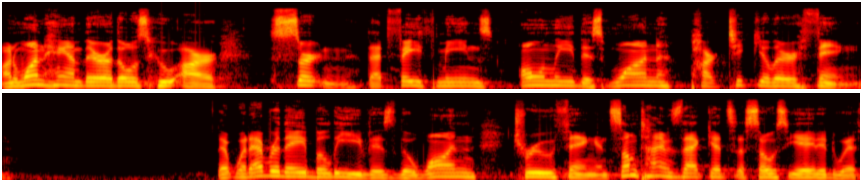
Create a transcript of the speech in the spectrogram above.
On one hand, there are those who are certain that faith means only this one particular thing that whatever they believe is the one true thing. And sometimes that gets associated with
